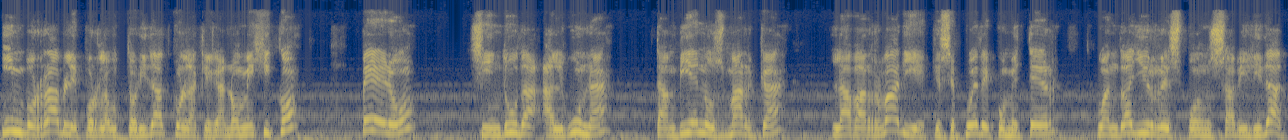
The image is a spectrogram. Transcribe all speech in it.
imborrable por la autoridad con la que ganó México, pero sin duda alguna también nos marca la barbarie que se puede cometer cuando hay irresponsabilidad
